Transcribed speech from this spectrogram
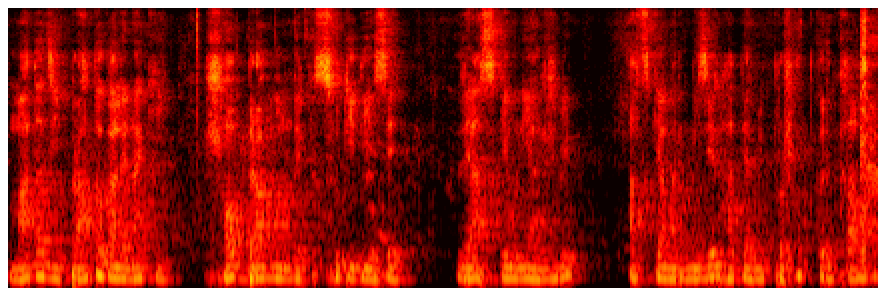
মাতাজি প্রাতকালে নাকি সব ব্রাহ্মণদেরকে ছুটি দিয়েছে যে আজকে উনি আসবে, আজকে আমার নিজের হাতে আমি প্রসাদ করে খাওয়াবো।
